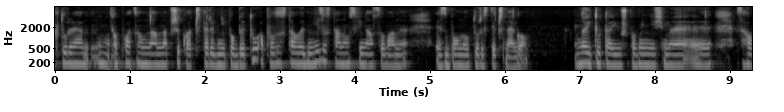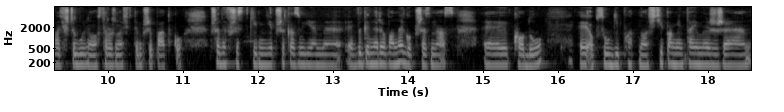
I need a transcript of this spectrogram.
które mm, opłacą nam na przykład 4 dni pobytu, a pozostałe dni zostaną sfinansowane z bonu turystycznego. No i tutaj już powinniśmy y, zachować szczególną ostrożność w tym przypadku. Przede wszystkim nie przekazujemy wygenerowanego przez nas y, kodu y, obsługi płatności. Pamiętajmy, że mm,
